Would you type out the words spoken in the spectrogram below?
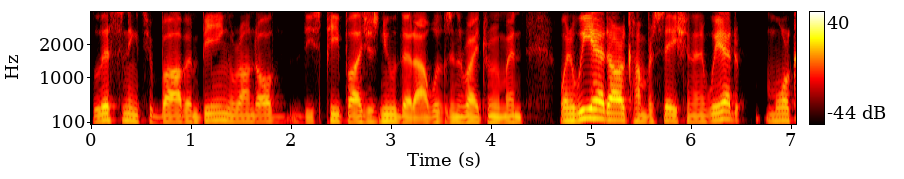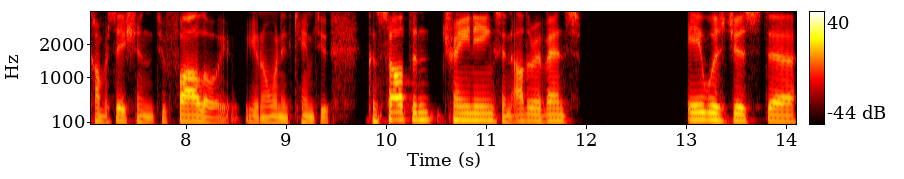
listening to Bob, and being around all these people. I just knew that I was in the right room. And when we had our conversation, and we had more conversation to follow, you know, when it came to consultant trainings and other events it was just uh,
